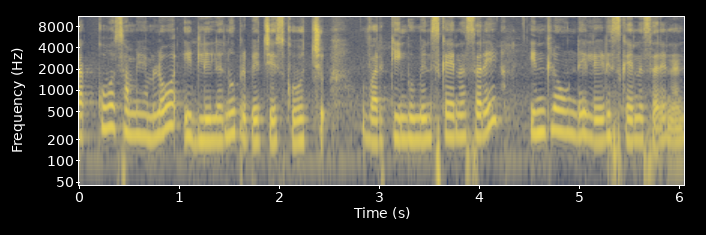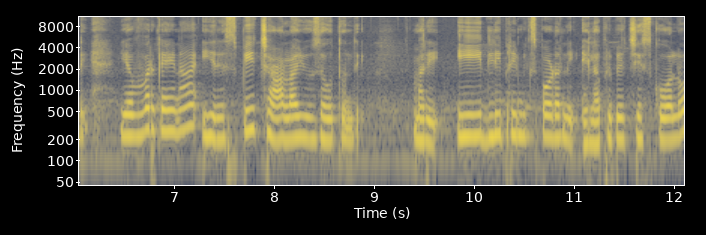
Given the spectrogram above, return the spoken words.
తక్కువ సమయంలో ఇడ్లీలను ప్రిపేర్ చేసుకోవచ్చు. వర్కింగ్ ఉమెన్స్కైనా సరే ఇంట్లో ఉండే లేడీస్కైనా సరేనండి. ఎవరికైనా ఈ రెసిపీ చాలా యూజ్ అవుతుంది. మరి ఈ ఇడ్లీ ప్రీమిక్స్ పౌడర్ని ఎలా ప్రిపేర్ చేసుకోవాలో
